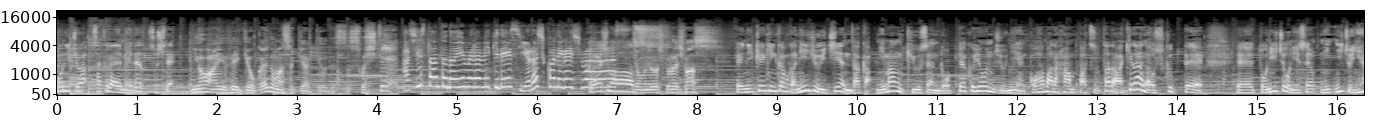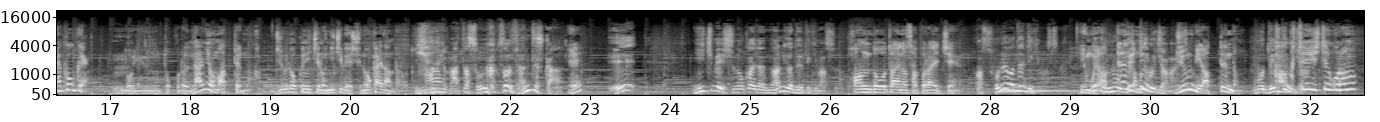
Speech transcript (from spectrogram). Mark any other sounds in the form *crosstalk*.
こんにちは桜井英明です。そして日本 IFA 協会の正木明夫です。そしてアシスタントの飯村美希です。よろしくお願いします。お願いします。今日もよろしくお願いします。えー日経金株価21円高29,642円小幅な反発。ただ商いが薄くって、えー、と2兆2000 2兆200億円。というところで何を待ってるのか。16日の日米首脳会談だろうと。いやいやまたそういうことなんですか？え？え？日米首脳会談で何が出てきます？半導体のサプライチェーン。あそれは出てきますねいやもうやってんだでもんるじゃない準備やってんだもん。もう出てるじゃん。確定してごらん。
